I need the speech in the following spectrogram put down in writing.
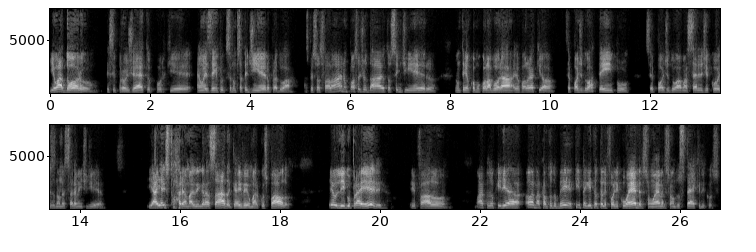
E eu adoro esse projeto porque é um exemplo que você não precisa ter dinheiro para doar. As pessoas falam, ah, não posso ajudar, eu estou sem dinheiro, não tenho como colaborar. Eu falo, olha aqui, ó, você pode doar tempo, você pode doar uma série de coisas, não necessariamente dinheiro. E aí a história mais engraçada, que aí veio o Marcos Paulo, eu ligo para ele, e falo, Marcos, eu queria. Oi, Marcão, tudo bem? Aqui peguei teu telefone com o Emerson, o Emerson é um dos técnicos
